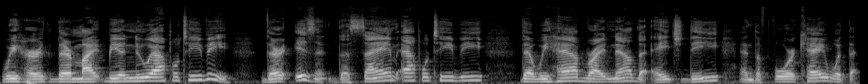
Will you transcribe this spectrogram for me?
we heard that there might be a new Apple TV. There isn't. The same Apple TV that we have right now, the HD and the 4K with the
